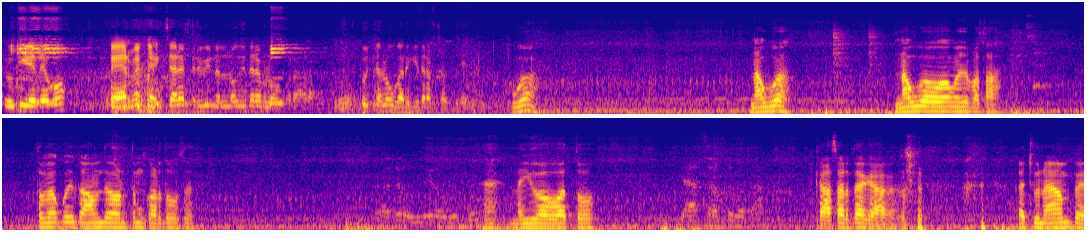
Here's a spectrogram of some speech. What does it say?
क्योंकि ये देखो, पैर में फ्रैक्चर है, फिर भी नल्लों की तरह ब्लॉग बना रहा तो चलो घर की तरफ़ चलते हुआ? ना हुआ? ना हुआ होगा मुझे पता। तो मैं कोई काम दे और तुम कर दो उसे। हैं? नहीं हुआ हुआ तो? क्या शर्त है क्या कचू ना हम पे।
